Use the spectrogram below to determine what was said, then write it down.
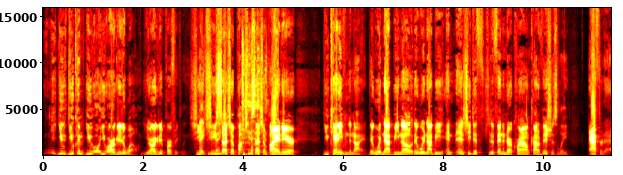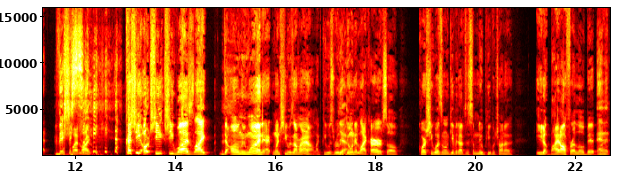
You you, you can you you argued it well. You argued it perfectly. She Thank you, she's such a she's such a pioneer. You can't even deny it. There would not be no. There would not be. And and she, def- she defended her crown kind of viciously after that. Viciously. but like, cause she oh, she she was like the only one at, when she was around. Like he was really Yeah. doing it like her. So course she wasn't gonna give it up to some new people trying to eat up bite off her a little bit. But and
